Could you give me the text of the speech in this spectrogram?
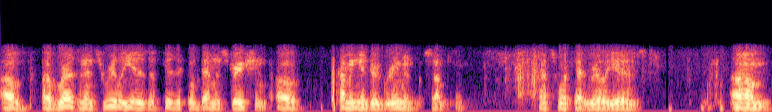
of, of resonance really is a physical demonstration of coming into agreement with something. That's what that really is. Um,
